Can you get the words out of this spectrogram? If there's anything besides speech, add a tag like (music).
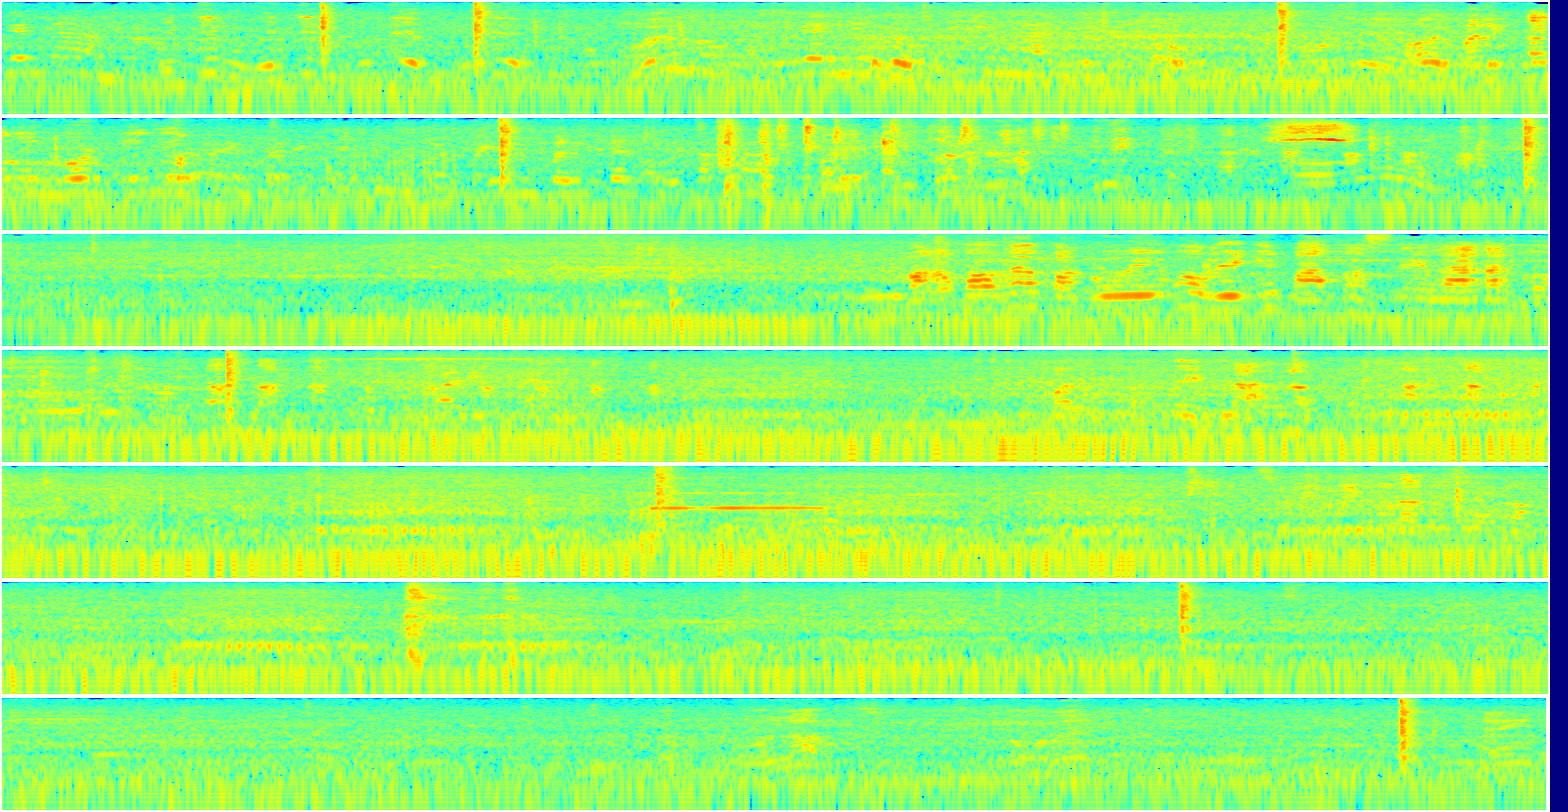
Ganyan. Bitin, bitin, bitin. Well, ganyan. Hoy, baliktad yung board ninyo. Balikan ang utak na. Baliktad yung board Baka mamaya pag uwi mo, Ricky, patas na yung lakad mo. Baliktad na yung lakad. Sumindi ko lang sa anak. Wala. Okay. Ay.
